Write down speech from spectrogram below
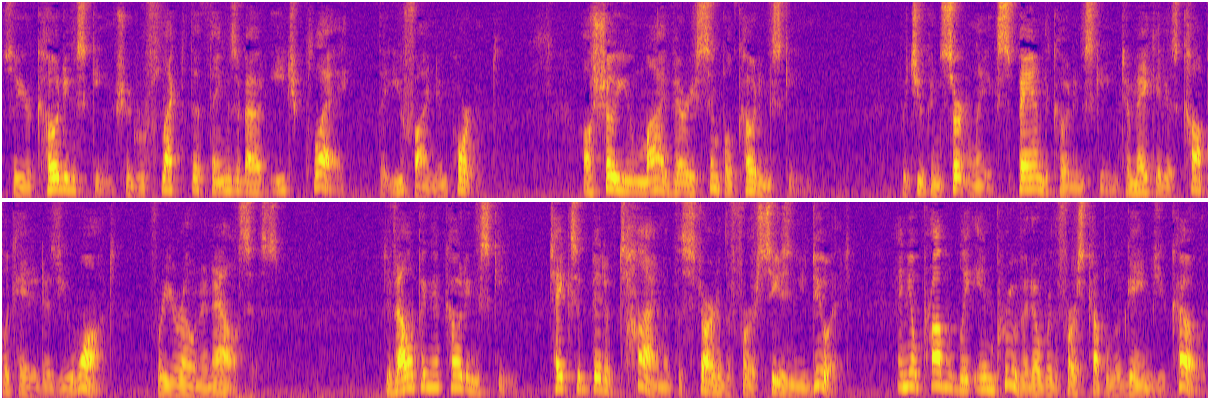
so your coding scheme should reflect the things about each play that you find important. I'll show you my very simple coding scheme, but you can certainly expand the coding scheme to make it as complicated as you want for your own analysis. Developing a coding scheme takes a bit of time at the start of the first season you do it, and you'll probably improve it over the first couple of games you code.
